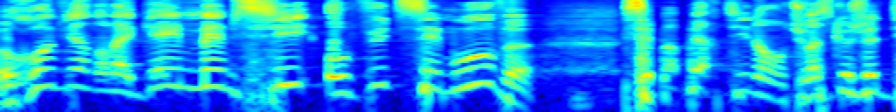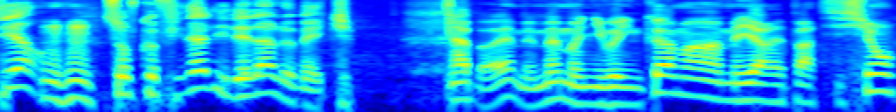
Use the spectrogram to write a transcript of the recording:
revient dans la game, même si au vu de ses moves, c'est pas pertinent. Tu vois ce que je veux te dire Mhm. Sauf qu'au final, il est là, le mec. Ah bah ouais, mais même au niveau income, hein, meilleure répartition,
